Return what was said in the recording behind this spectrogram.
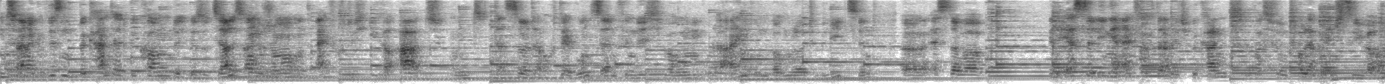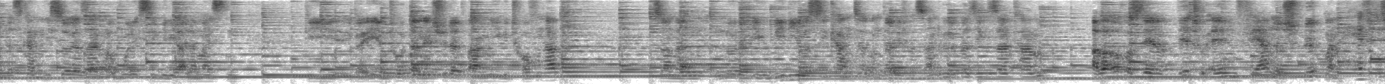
ähm, zu einer gewissen Bekanntheit gekommen durch ihr soziales Engagement und einfach durch ihre Art. Und das sollte auch der Grund sein, finde ich, warum, oder ein Grund, warum Leute beliebt sind. Äh, Esther war in erster Linie einfach dadurch bekannt, was für ein toller Mensch sie war. Und das kann ich sogar sagen, obwohl ich sie wie die allermeisten, die über ihren Tod dann erschüttert waren, nie getroffen habe. Sondern Videos sie kannte und dadurch, was andere über sie gesagt haben. Aber auch aus der virtuellen Ferne spürt man heftig,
